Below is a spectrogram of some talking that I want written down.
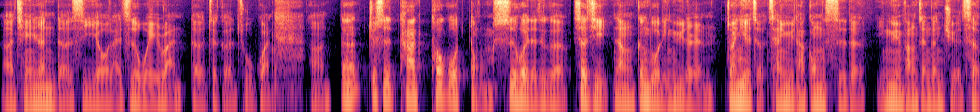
呃，前一任的 CEO 来自微软的这个主管啊，那就是他透过董事会的这个设计，让更多领域的人、专业者参与他公司的营运方针跟决策。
